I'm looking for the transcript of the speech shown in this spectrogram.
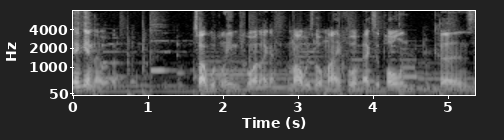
again, I uh, talked with Aleem before. Like I'm always a little mindful of exit polling because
